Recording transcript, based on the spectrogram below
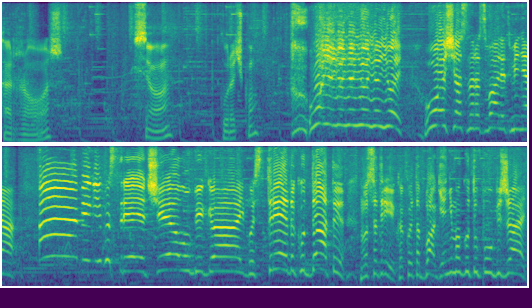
Хорош. Все. Курочку. Ой-ой-ой-ой-ой-ой! Ой, сейчас она развалит меня! А, беги быстрее, чел, убегай! Быстрее, да куда ты? Ну смотри, какой-то баг, я не могу тупо убежать.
